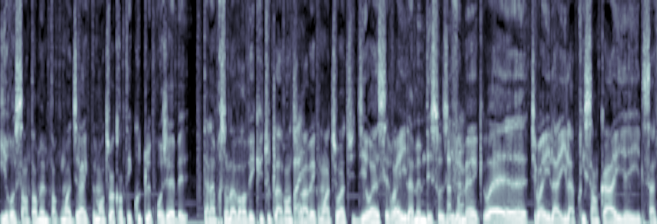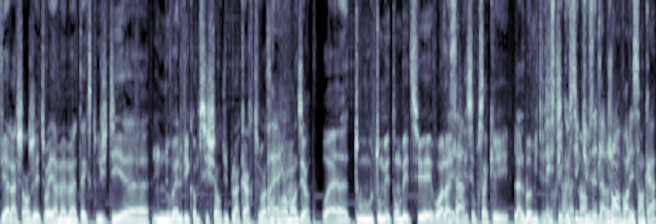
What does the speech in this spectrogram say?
ils ressentent en même temps que moi directement. Tu vois, quand t'écoutes le projet, ben, t'as l'impression d'avoir vécu toute l'aventure Ouais. avec moi. Tu vois, tu te dis ouais, c'est vrai, il a même des sosies, le mec. Ouais, euh, tu vois, il a il a pris 100K, il, il- sa vie elle a changé. Tu vois, il y a même un texte où je dis euh, une nouvelle vie comme si je sors du placard. Tu vois, ça Ouais. veut vraiment dire ouais, euh, tout tout m'est tombé dessus et voilà. C'est ça. Et, c'est pour ça que l'album il devait Explique sortir aussi que tu faisais de l'argent avant les 100K.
